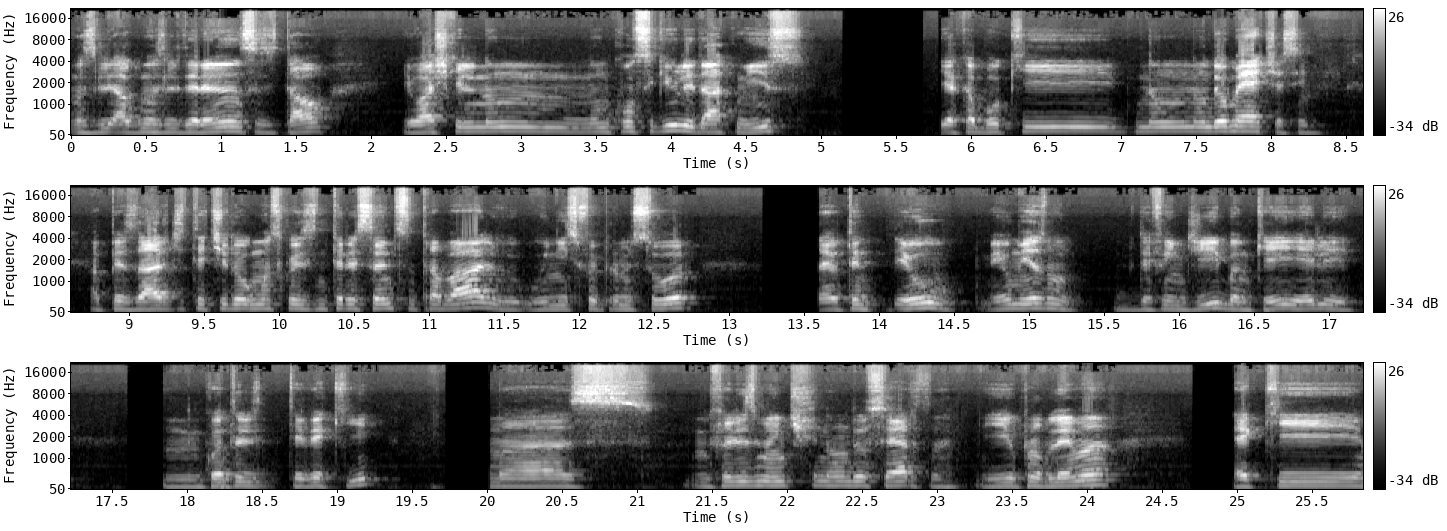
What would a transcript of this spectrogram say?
umas, algumas lideranças e tal. Eu acho que ele não, não conseguiu lidar com isso e acabou que não, não deu match, assim. Apesar de ter tido algumas coisas interessantes no trabalho, o início foi promissor. Eu, tent, eu, eu mesmo defendi, banquei ele enquanto ele esteve aqui, mas infelizmente não deu certo. Né? E o problema é que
